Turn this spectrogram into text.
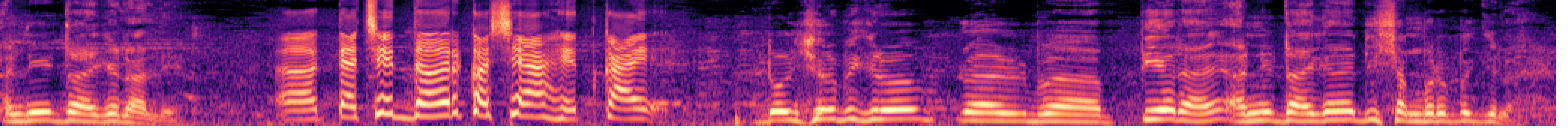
आणि ड्रॅगन आले. अ, त्याचे दर कसे आहेत? काय? दोनशे रुपये किलो पेर आहे आणि ड्रॅगन आहे ती शंभर रुपये किलो आहे.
